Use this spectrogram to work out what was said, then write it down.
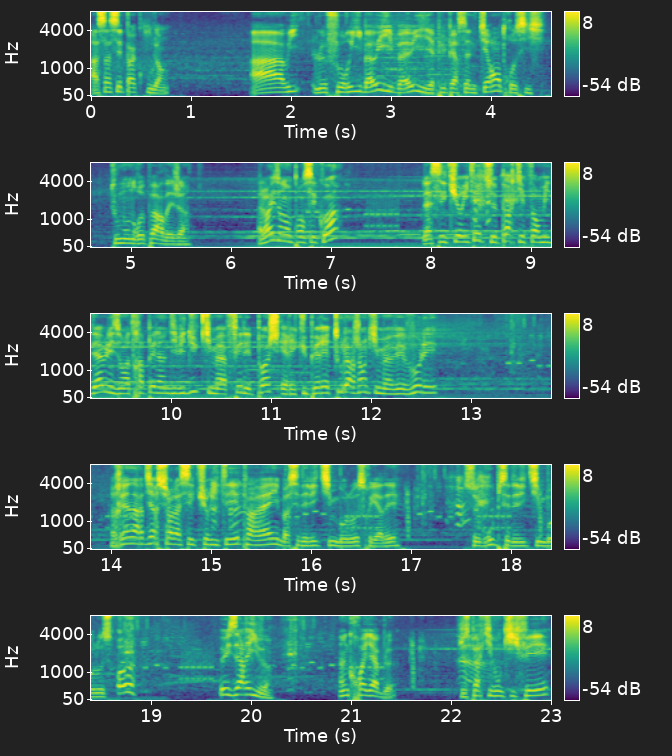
Ah ça c'est pas cool. Hein. Ah oui, l'euphorie, bah oui, bah oui, y a plus personne qui rentre aussi. Tout le monde repart déjà. Alors ils en ont pensé quoi? La sécurité de ce parc est formidable, ils ont attrapé l'individu qui m'a fait les poches et récupéré tout l'argent qu'il m'avait volé. Rien à redire sur la sécurité, pareil, bah c'est des victimes bolos, regardez. Ce groupe c'est des victimes bolos. Oh Eux ils arrivent. Incroyable. J'espère qu'ils vont kiffer.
